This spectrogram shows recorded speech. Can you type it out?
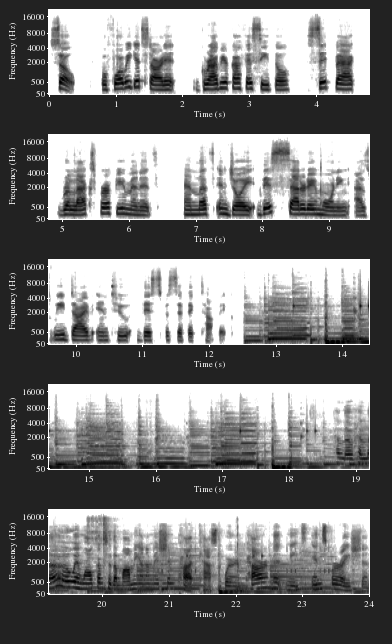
So before we get started, grab your cafecito, sit back, relax for a few minutes, and let's enjoy this Saturday morning as we dive into this specific topic. Hello, hello, and welcome to the Mami on a Mission podcast, where empowerment meets inspiration.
